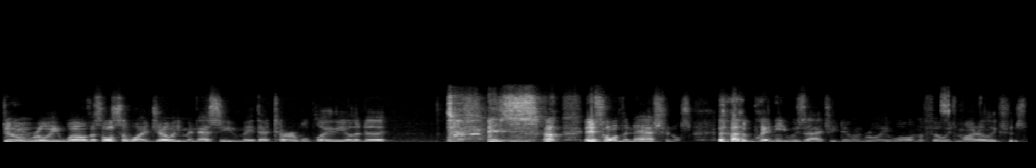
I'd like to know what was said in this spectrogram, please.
doing really well. That's also why Joey Meneses made that terrible play the other day. it's, uh, on the Nationals when he was actually doing really well in the Phillies minor leagues.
